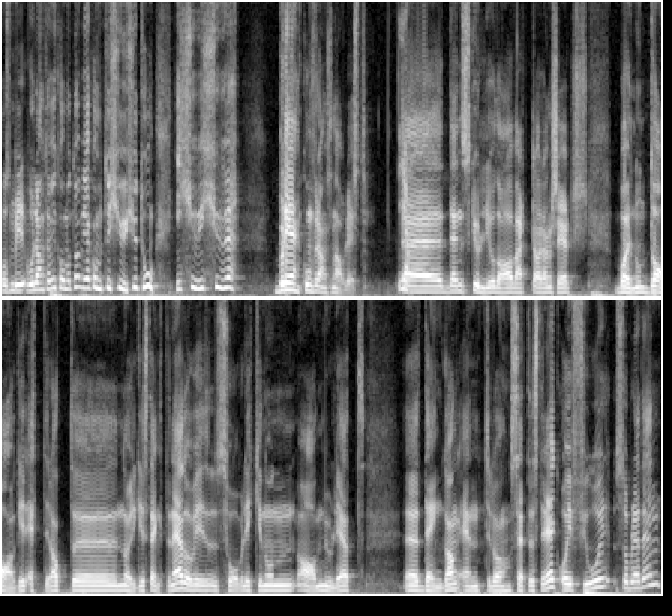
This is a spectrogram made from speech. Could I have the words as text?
blir, hvor langt har vi kommet nå? Vi er kommet til 2022. I 2020 ble konferansen avlyst. Ja. Eh, den skulle jo da vært arrangert bare noen dager etter at eh, Norge stengte ned, og vi så vel ikke noen annen mulighet eh, den gang enn til å sette strek. Og i fjor så ble det en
